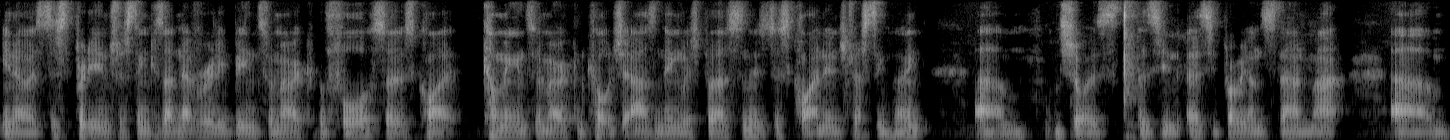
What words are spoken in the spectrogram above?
you know it's just pretty interesting because I'd never really been to America before, so it's quite coming into American culture as an English person is just quite an interesting thing. Um, I'm sure as as you as you probably understand, Matt. Um,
